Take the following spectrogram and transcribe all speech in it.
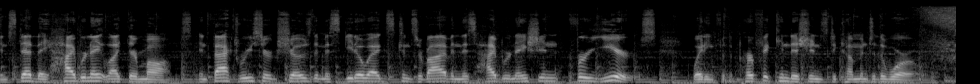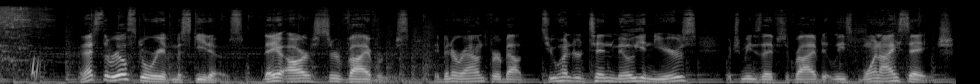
Instead, they hibernate like their moms. In fact, research shows that mosquito eggs can survive in this hibernation for years, waiting for the perfect conditions to come into the world. And that's the real story of mosquitoes. They are survivors. They've been around for about 210 million years, which means they've survived at least one ice age.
